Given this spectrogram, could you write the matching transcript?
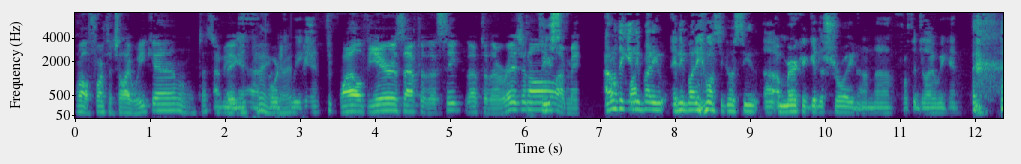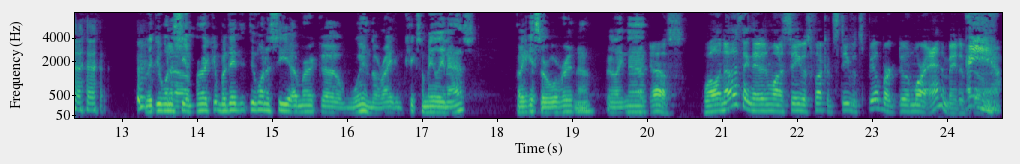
Well, Fourth of July weekend, that's a I mean, big yeah, thing, 40th right? weekend. 12 years after the sequel, after the original. I mean, I don't think anybody anybody wants to go see uh, America get destroyed on uh, Fourth of July weekend. They do want to see America, but they do want to see America win, though, right? And kick some alien ass. But I guess they're over it now. They're like, nah. yes. Well, another thing they didn't want to see was fucking Steven Spielberg doing more animated films. Damn.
